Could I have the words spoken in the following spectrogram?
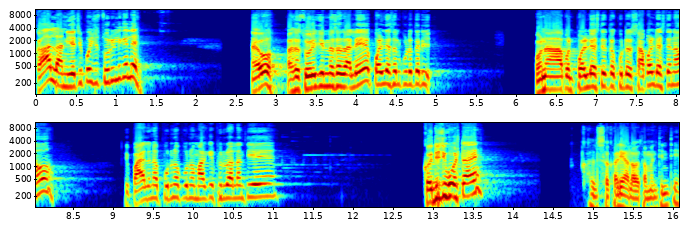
काल आणि याचे पैसे चोरीला गेले? नाही हो असं चोरी गिरी नसं झाले पडले असेल कुठेतरी. हो ना आपण पडले असते तर कुठे सापडले असते ना हो. ते पाहिलं ना पूर्ण पूर्ण मार्केट फिरून आला ना ते. कधीची गोष्ट आहे? काल सकाळी आला होता म्हणते ते.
